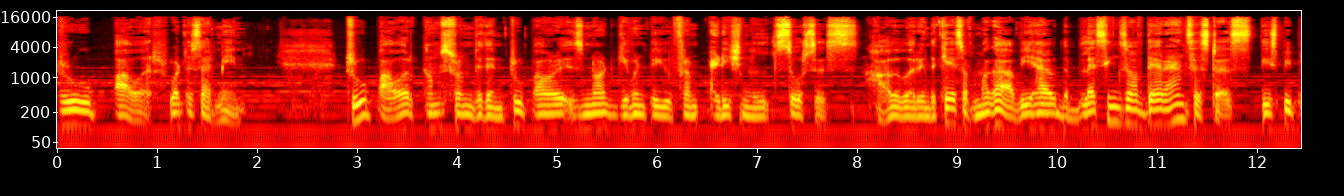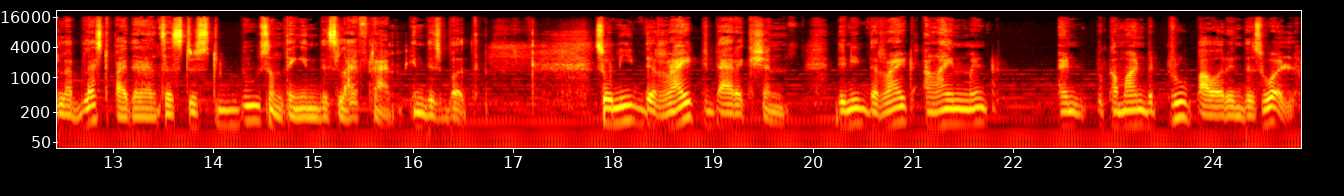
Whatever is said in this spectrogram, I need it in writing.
true power. What does that mean? True power comes from within. True power is not given to you from additional sources. However, in the case of Magha, we have the blessings of their ancestors. These people are blessed by their ancestors to do something in this lifetime, in this birth. So, need the right direction. They need the right alignment and to command the true power in this world.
